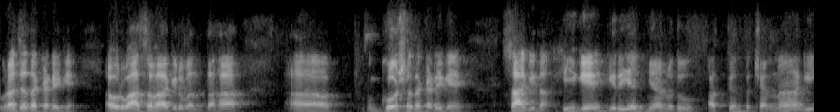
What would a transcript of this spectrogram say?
ವ್ರಜದ ಕಡೆಗೆ ಅವರು ವಾಸವಾಗಿರುವಂತಹ ಘೋಷದ ಕಡೆಗೆ ಸಾಗಿದ. ಹೀಗೆ ಗಿರಿಯಜ್ಞ ಅನ್ನೋದು ಅತ್ಯಂತ ಚೆನ್ನಾಗಿ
